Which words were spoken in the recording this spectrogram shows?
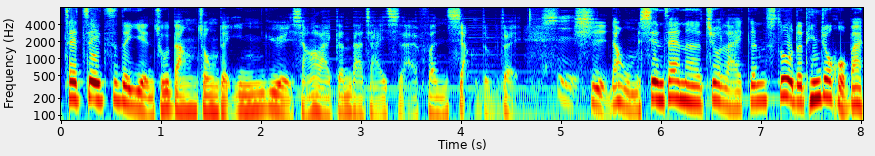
在这一次的演出当中的音乐，想要来跟大家一起来分享，对不对？是是。那我们现在呢，就来跟所有的听众伙伴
